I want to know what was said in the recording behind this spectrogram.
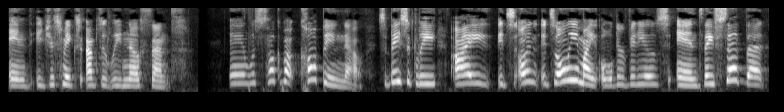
And it just makes absolutely no sense. And let's talk about copying now. So basically, I it's on it's only in my older videos and they've said that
